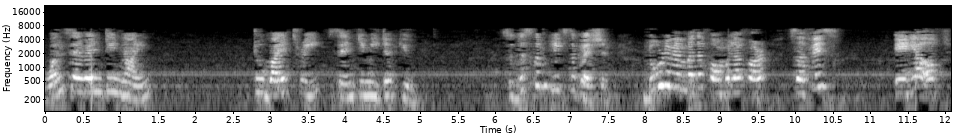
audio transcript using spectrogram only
179 2 by 3 centimeter cube. So this completes the question. Do remember the formula for surface area of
